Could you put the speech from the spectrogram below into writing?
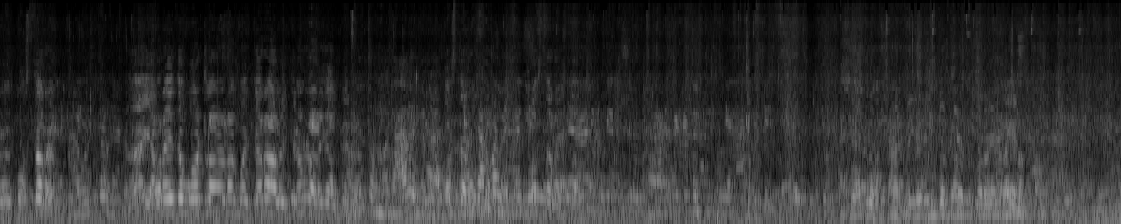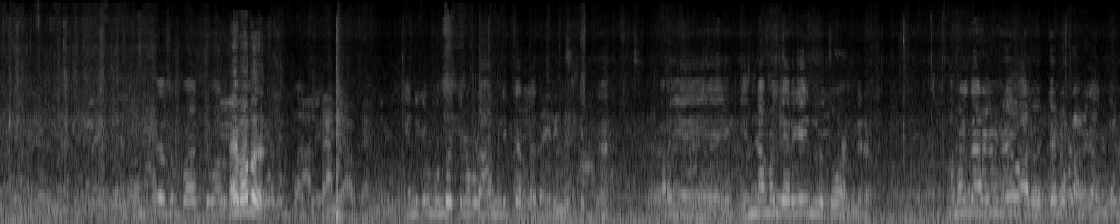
రేపు వస్తారు? ఆ, ఎవరైతే ఓట్లు అడగడానికి వచ్చారో వాళ్ళు వచ్చినప్పుడు అడగాలి మీరు. వస్తారు వస్తారు వస్తారు వస్తారు ఇంకో గంట త్వరగా తెలుగుదేశం పార్టీ వాళ్ళు బాబు. ఎన్నికల ముందు వచ్చినప్పుడు హామీలు ఇచ్చారు మరి ఎన్ని అమలు జరిగాయి ఇందులో చూడండి మీరు. అమలు జరగడమే వాళ్ళు వచ్చేటప్పుడు అడగాలి మీరు.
